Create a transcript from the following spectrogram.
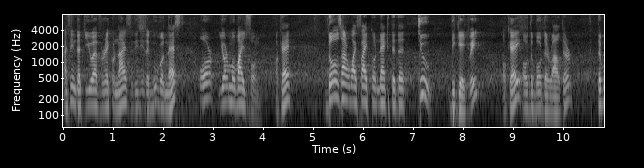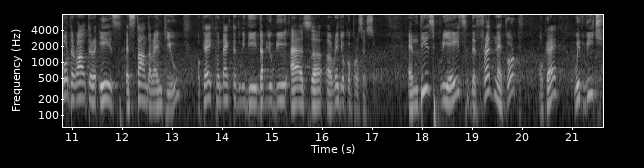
I think that you have recognized this is a Google Nest or your mobile phone, okay? Those are Wi-Fi connected to the gateway, okay, or the border router. The border router is a standard MPU, okay, connected with the WB as a, a radio coprocessor. And this creates the thread network, okay, with which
